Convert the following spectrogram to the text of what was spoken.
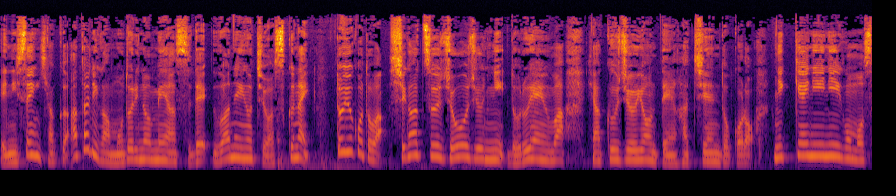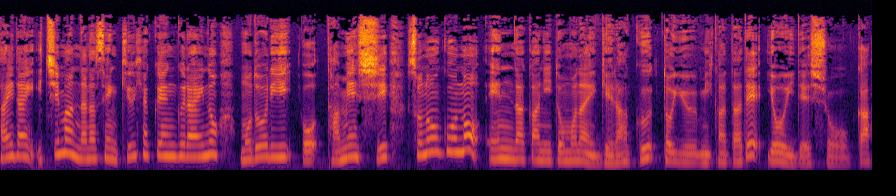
2100あたりが戻りの目安で上値余地は少ない。ということは、4月上旬にドル円は114.8円どころ、日経225も最大17,900円ぐらいの戻りを試し、その後の円高に伴い下落という見方で良いでしょうか。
